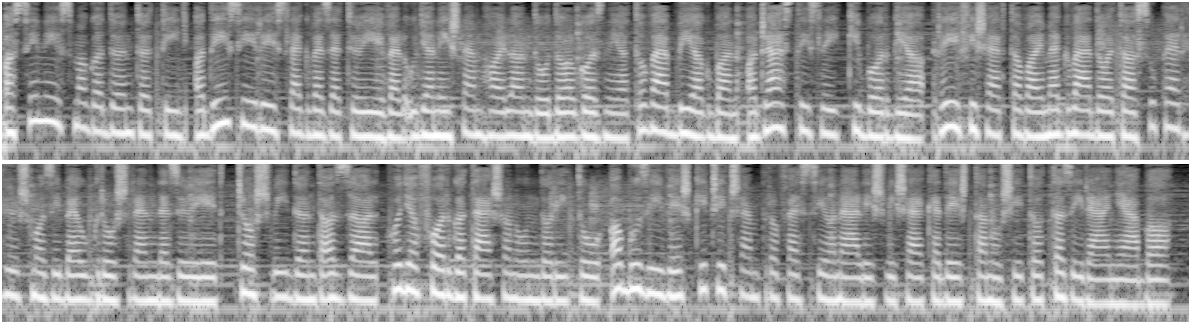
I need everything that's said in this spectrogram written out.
A színész maga döntött így, a DC részleg vezetőjével ugyanis nem hajlandó dolgozni a továbbiakban, a Justice League kiborgja, Ray Fisher tavaly megvádolta a szuperhős mozi beugrós rendezőjét, Josh Whedont azzal, hogy a forgatáson undorító, abuzív és kicsit sem professzionális viselkedést tanúsított az irányába.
